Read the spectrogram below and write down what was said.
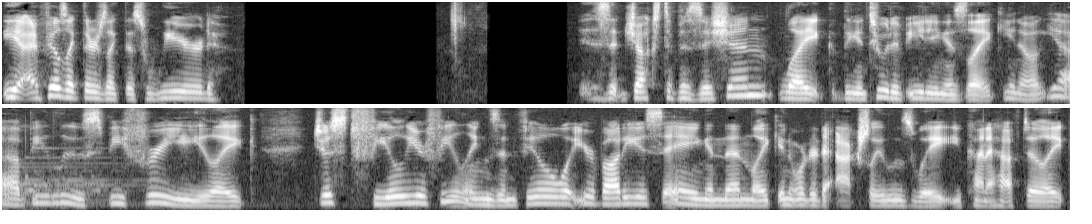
yeah, it feels like there's like this weird is it juxtaposition? Like the intuitive eating is like, you know, yeah, be loose, be free, like just feel your feelings and feel what your body is saying and then like in order to actually lose weight, you kind of have to like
